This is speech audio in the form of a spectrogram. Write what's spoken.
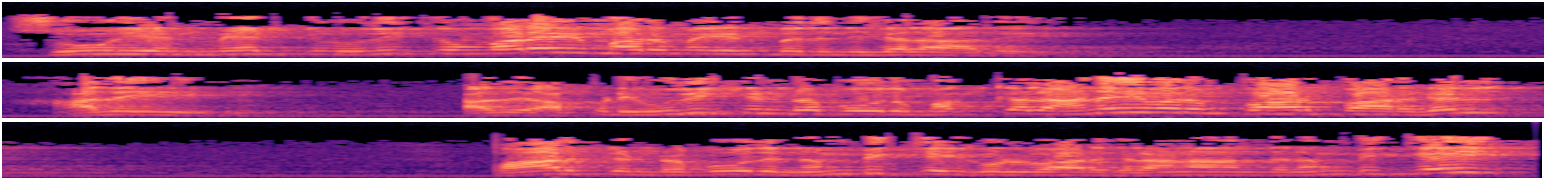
சூரியன் மேற்கில் உதிக்கும் வரை மறுமை என்பது நிகழாது. அதை அது அப்படி உதிக்கின்ற போது மக்கள் அனைவரும் பார்ப்பார்கள். பார்க்கின்ற போது நம்பிக்கை கொள்வார்கள். ஆனால் அந்த நம்பிக்கை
